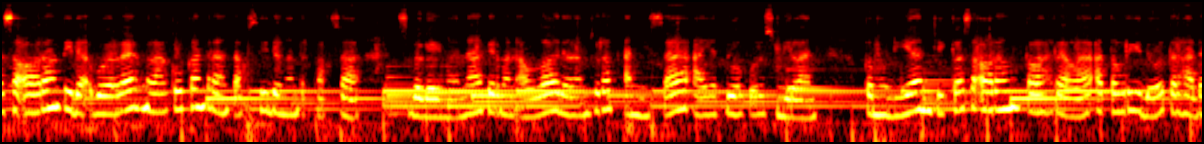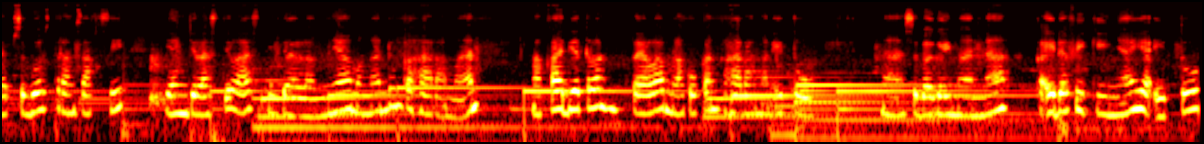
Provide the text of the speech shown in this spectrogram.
Seseorang tidak boleh melakukan transaksi dengan terpaksa, sebagaimana firman Allah dalam surat An-Nisa ayat 29 Kemudian, jika seorang telah rela atau ridho terhadap sebuah transaksi yang jelas-jelas di dalamnya mengandung keharaman, maka dia telah rela melakukan keharaman itu. Nah, sebagaimana kaidah fikihnya yaitu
